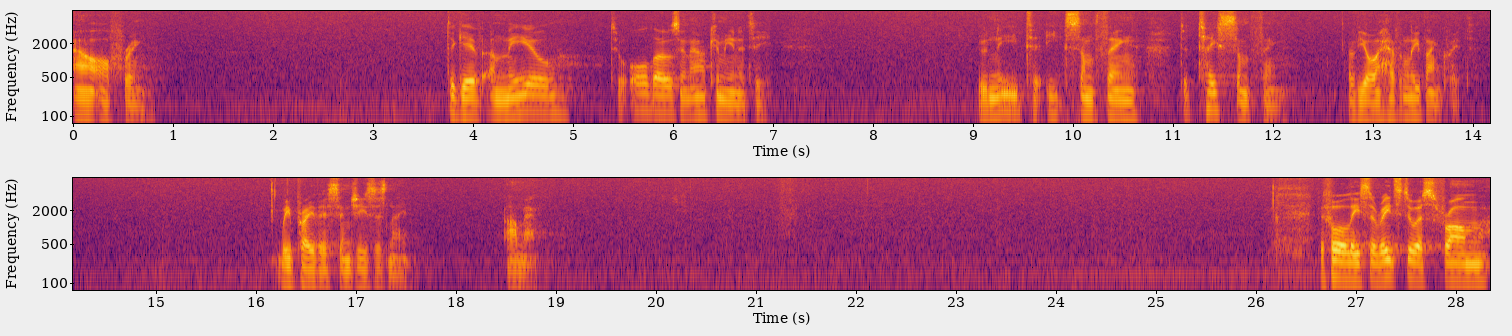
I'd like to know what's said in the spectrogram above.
our offering to give a meal to all those in our community who need to eat something, to taste something of your heavenly banquet. We pray this in Jesus' name. Amen. Before Lisa reads to us from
